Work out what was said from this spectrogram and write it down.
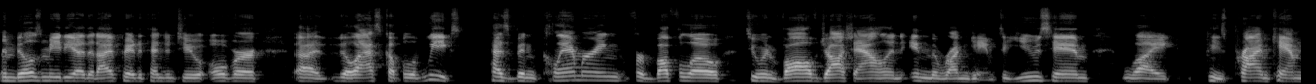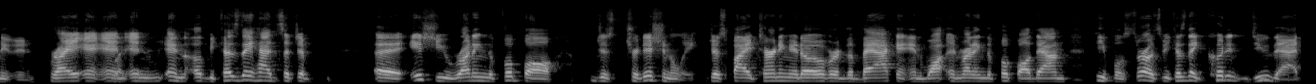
and Bills media that I've paid attention to over uh, the last couple of weeks has been clamoring for Buffalo to involve Josh Allen in the run game, to use him like he's prime Cam Newton, right? And and Right. and, and uh, because they had such a uh, issue running the football just traditionally, just by turning it over the back and and, wa- and running the football down people's throats, because they couldn't do that,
